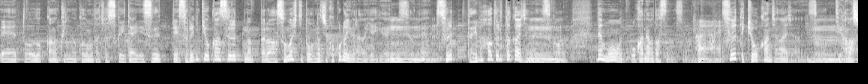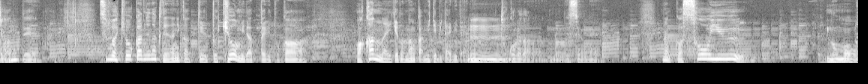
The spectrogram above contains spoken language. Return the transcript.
えっとどっかの国の子どもたちを救いたいですってそれに共感するってなったらその人と同じ心にならなきゃいけないんですよね、うん。それってだいぶハードル高いじゃないですか、でもお金を出すんですよね、はいはい。それって共感じゃないじゃないですかうんっていう話があって、それは共感じゃなくて何かっていうと興味だったりとか分かんないけどなんか見てみたいみたいうんなところなんですよね。なんかそういうのも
